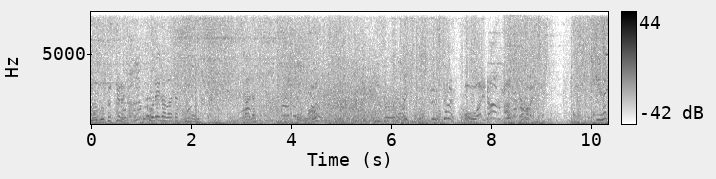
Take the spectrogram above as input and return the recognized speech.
もう寄せつけないなこれが私のあなた終わりだ決めたぞ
